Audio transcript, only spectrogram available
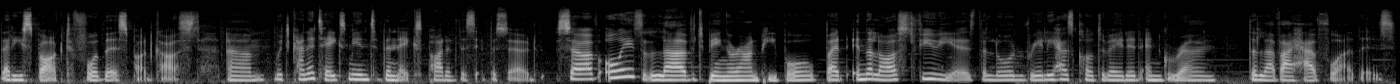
that he sparked for this podcast, um, which kind of takes me into the next part of this episode. So, I've always loved being around people, but in the last few years, the Lord really has cultivated and grown the love I have for others.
